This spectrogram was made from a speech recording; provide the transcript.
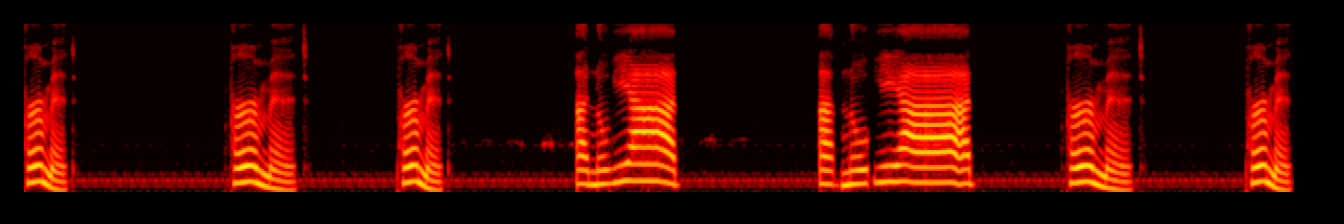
permit permit permit อนุญาต อนุญาต permit permit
